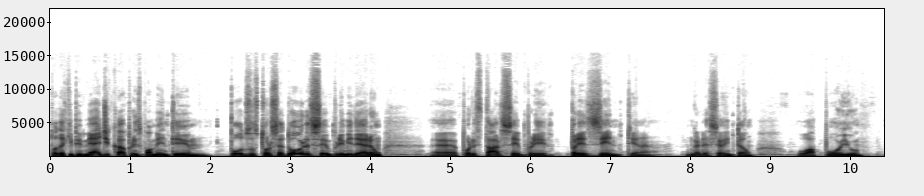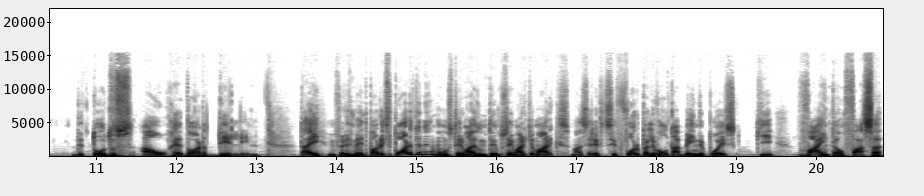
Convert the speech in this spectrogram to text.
toda a equipe médica, principalmente todos os torcedores, sempre me deram é, por estar sempre presente. Né? Agradecer então o apoio de todos ao redor dele. Tá aí, infelizmente para o esporte, né? Vamos ter mais um tempo sem Mark Marques, mas se ele se for para ele voltar bem depois, que vai então, faça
